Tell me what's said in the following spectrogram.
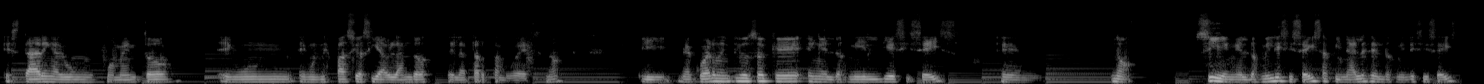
estar en algún momento en un, en un espacio así hablando de la tartamudez, ¿no? Y me acuerdo incluso que en el 2016, no, sí, en el 2016, a finales del 2016,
